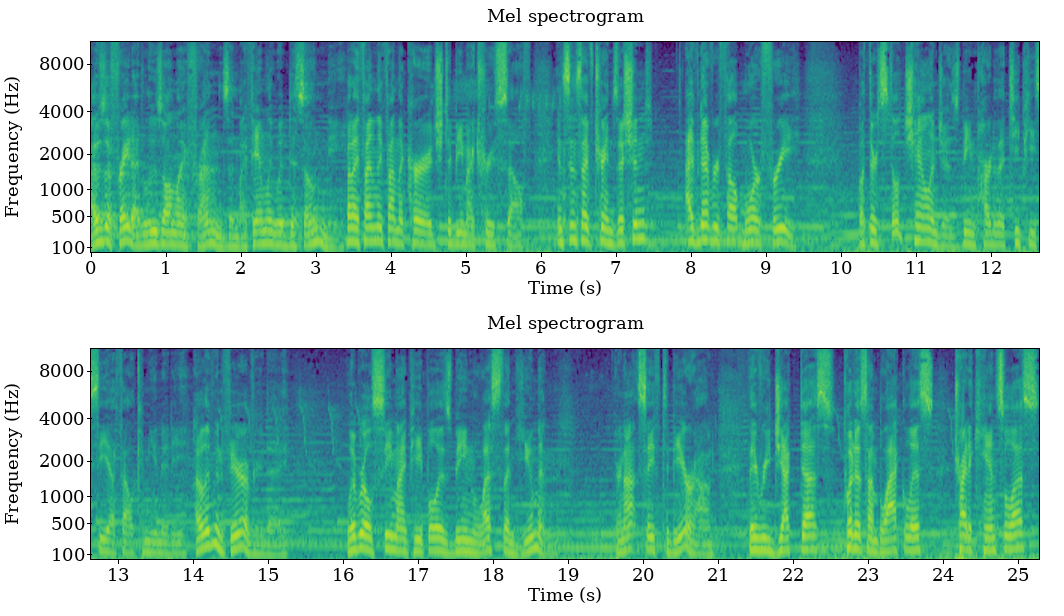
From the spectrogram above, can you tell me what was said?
I was afraid I'd lose all my friends and my family would disown me. But I finally found the courage to be my true self. And since I've transitioned, I've never felt more free. But there's still challenges being part of the TPCFL community. I live in fear every day. Liberals see my people as being less than human. They're not safe to be around. They reject us, put us on blacklists, try to cancel us,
